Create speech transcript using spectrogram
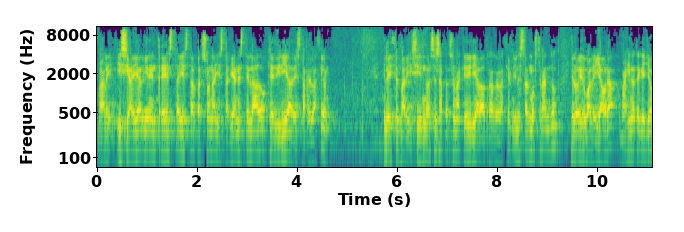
¿Vale? Y si hay alguien entre esta y esta persona y estaría en este lado, ¿qué diría de esta relación? Y le dices, vale, y si no es esa persona, ¿qué diría la otra relación? Y le estás mostrando y lo digo, vale, y ahora imagínate que yo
